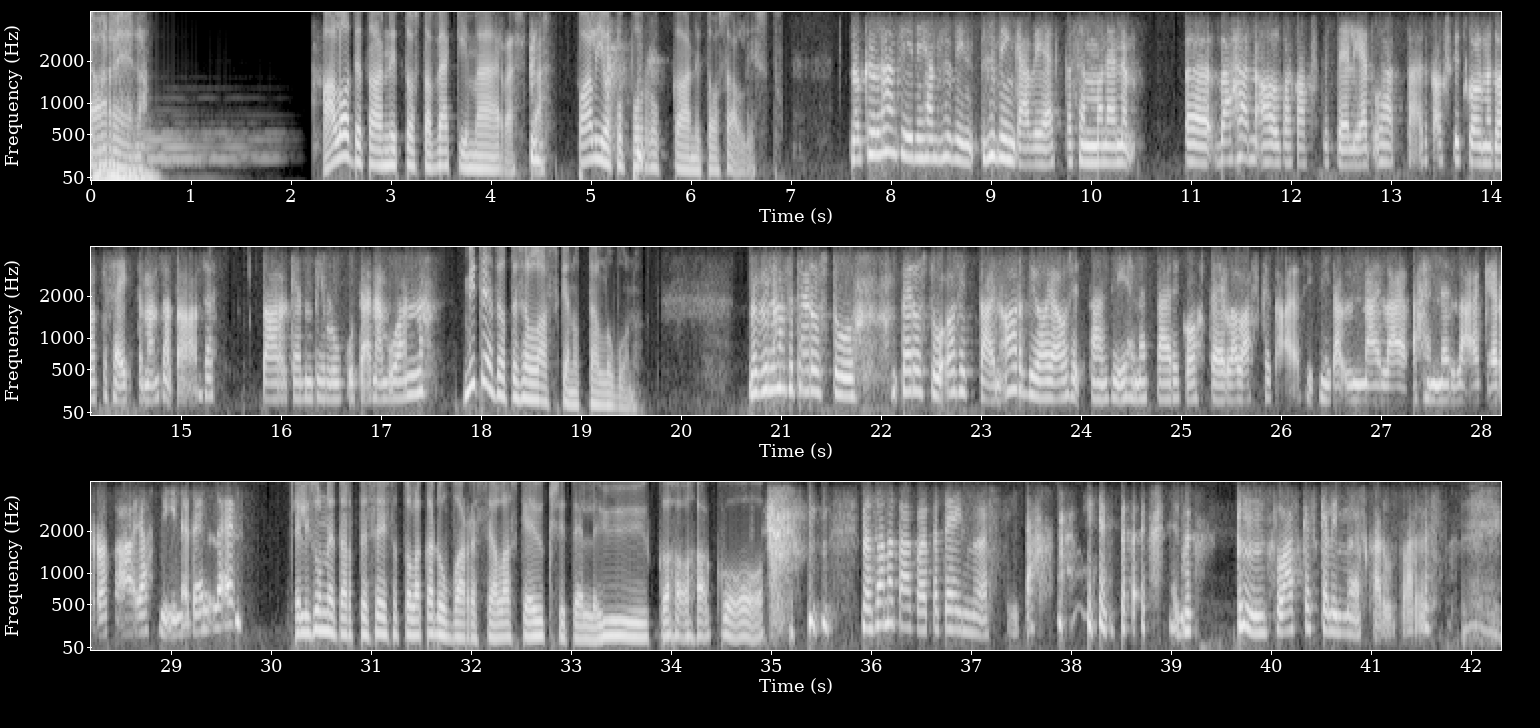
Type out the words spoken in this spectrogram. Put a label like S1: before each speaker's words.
S1: Yle Areena.
S2: Aloitetaan nyt tuosta väkimäärästä. Paljonko porukkaa nyt osallistuu?
S3: No kyllähän siinä ihan hyvin, hyvin kävi, että semmoinen vähän alta 24 000, että 23 700 on se tarkempi luku tänä vuonna.
S2: Miten te olette sen laskenut tämän luvun?
S3: No kyllähän se perustuu, perustuu osittain arvioon ja osittain siihen, että eri kohteilla lasketaan ja sitten niitä ynnäillään ja vähennellään ja kerrotaan ja niin edelleen.
S2: Eli sun ei tarvitse seistä tuolla kadun varressa ja laskea yksitelle Y, K, K.
S3: No sanotaanko, että tein myös sitä. Laskeskelin myös kadun varressa.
